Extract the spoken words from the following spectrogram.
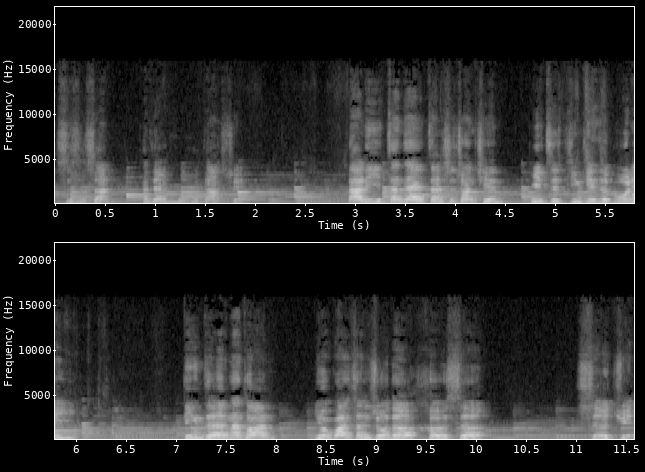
事实上他在呼呼大睡。达利站在展示窗前，鼻子紧贴着玻璃，盯着那团幽光闪烁的褐色蛇卷，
